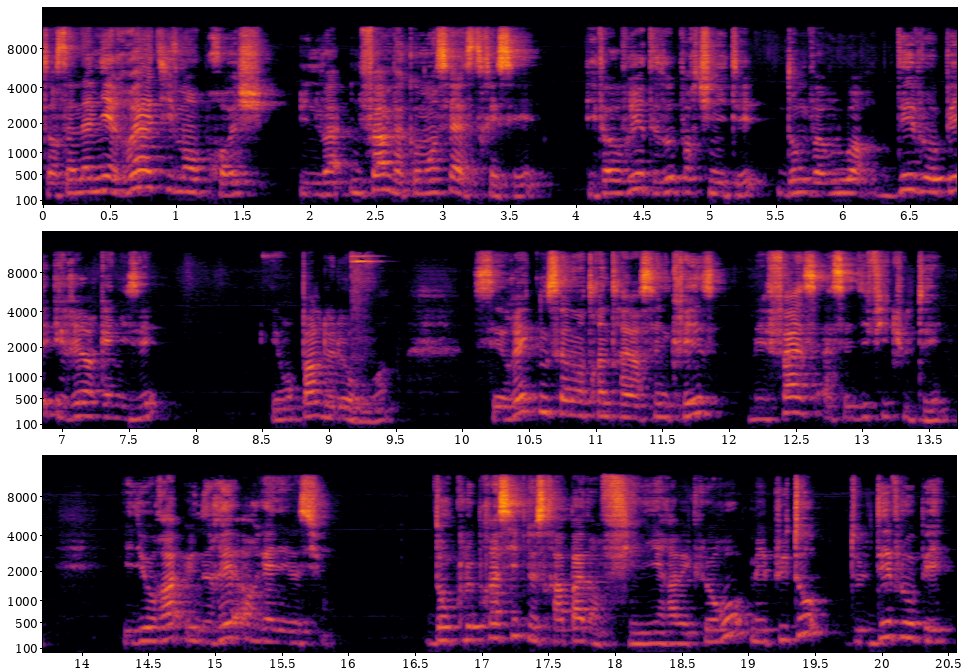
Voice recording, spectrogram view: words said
Dans un avenir relativement proche, une, femme va commencer à stresser et va ouvrir des opportunités, donc va vouloir développer et réorganiser. Et on parle de l'euro. Hein. C'est vrai que nous sommes en train de traverser une crise, mais face à ces difficultés, il y aura une réorganisation. Donc le principe ne sera pas d'en finir avec l'euro, mais plutôt de le développer,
